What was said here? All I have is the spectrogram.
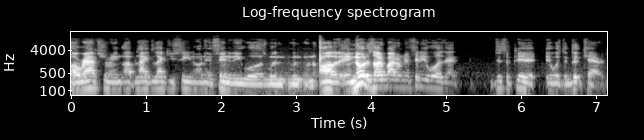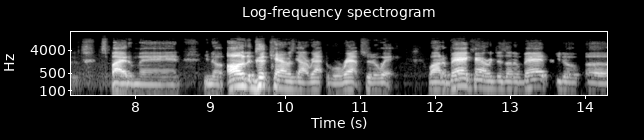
a rapturing up like like you seen on Infinity Wars when when, when all of it, and notice everybody on Infinity Wars that disappeared, it was the good characters. Spider Man, you know, all of the good characters got rap- were raptured away, while the bad characters are the bad, you know, uh,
